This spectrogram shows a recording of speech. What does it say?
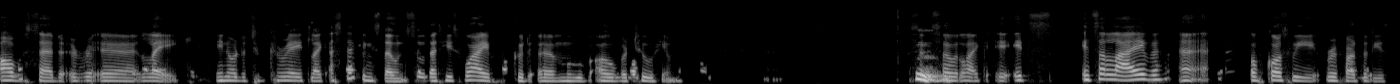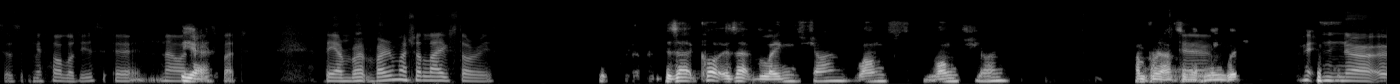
of said uh, lake in order to create like a stepping stone so that his wife could uh, move over to him. So, Hmm. so like it's it's alive. Uh, of course, we refer to these as mythologies uh, nowadays, but they are very much alive stories. Is that called? Is that Langshan? Longs Longshan? I'm pronouncing it in Uh, English. no,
